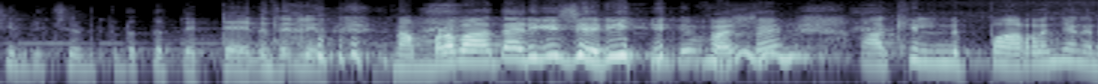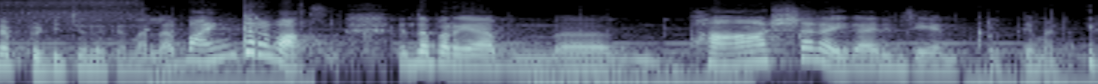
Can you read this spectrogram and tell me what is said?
ചിന്തിച്ചെടുത്തതൊക്കെ തെറ്റായിരുന്നല്ലേ? നമ്മുടെ ഭാഗത്തായിരിക്കും ശരി. പക്ഷേ അഖിലിന് പറഞ്ഞങ്ങനെ പിടിച്ചു നിൽക്കുന്നല്ല നല്ല ഭയങ്കര വാക്സ് എന്താ പറയാ ഭാഷ കൈകാര്യം ചെയ്യാൻ കൃത്യമായിട്ട്.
